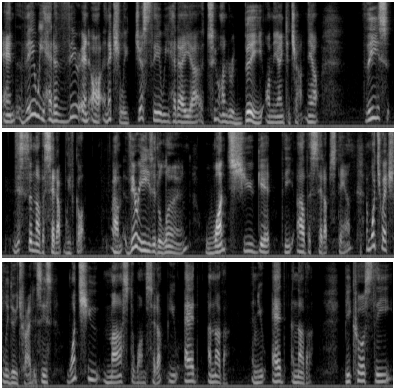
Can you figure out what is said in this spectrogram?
and there we had a very and oh, and actually just there we had a, uh, 200b on the anchor chart. Now these this is another setup we've got. Um, very easy to learn once you get the other setups down. And what you actually do traders is once you master one setup you add another and you add another. Because the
